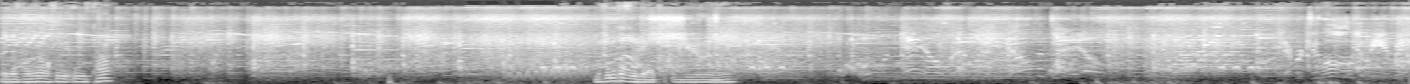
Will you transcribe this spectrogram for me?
Dobra, zmarnował sobie ulta. Możemy to wygrać. ogólnie. Gale too old to be a big.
